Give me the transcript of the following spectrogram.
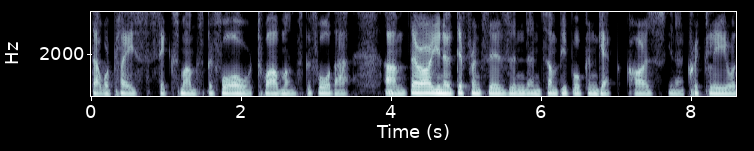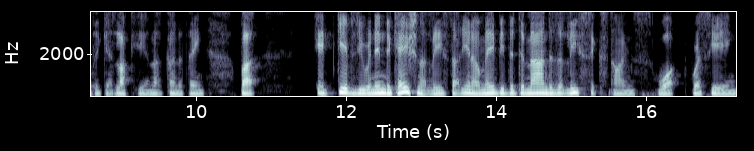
that were placed six months before or 12 months before that. Hmm. um, there are you know differences and and some people can get cars you know quickly or they get lucky and that kind of thing. But it gives you an indication at least that you know maybe the demand is at least six times what we're seeing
